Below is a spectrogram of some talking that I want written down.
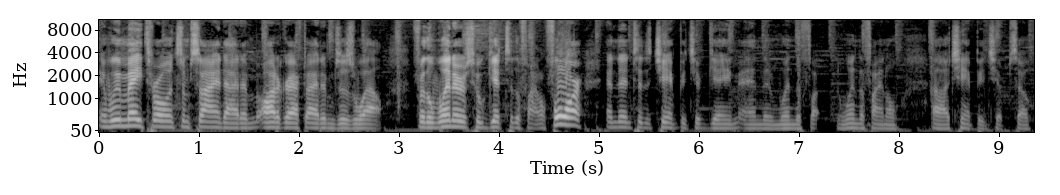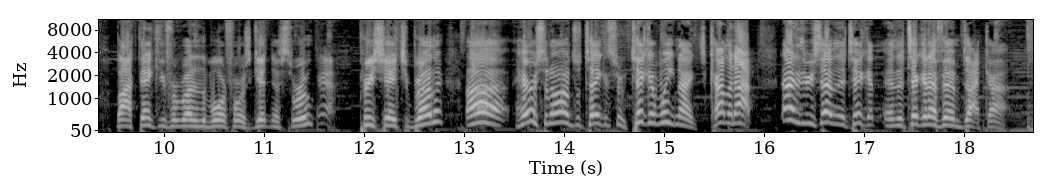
and we may throw in some signed item, autographed items as well for the winners who get to the Final Four and then to the championship game and then win the win the final uh, championship. So, Bach, thank you for running the board for us, getting us through. Yeah. Appreciate you, brother. Uh, Harrison Arms will take us through Ticket Weeknights coming up. 93.7 The Ticket and the theticketfm.com.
